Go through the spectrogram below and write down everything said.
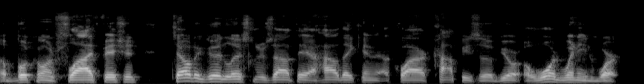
a book on fly fishing. Tell the good listeners out there how they can acquire copies of your award-winning work.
